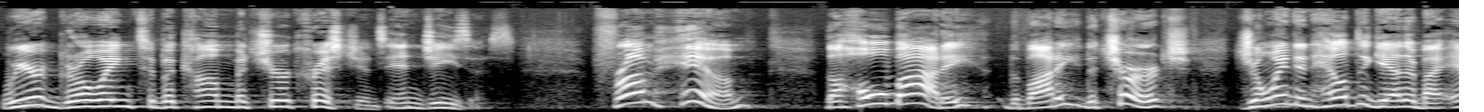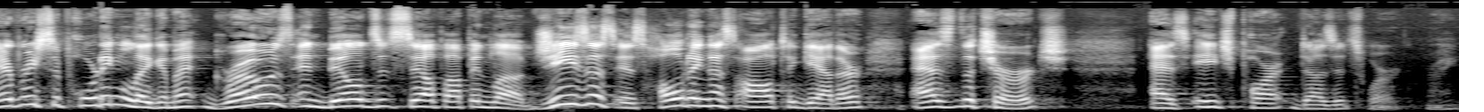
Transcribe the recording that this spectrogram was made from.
We are growing to become mature Christians in Jesus. From Him, the whole body, the body, the church, joined and held together by every supporting ligament, grows and builds itself up in love. Jesus is holding us all together as the church as each part does its work, right?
